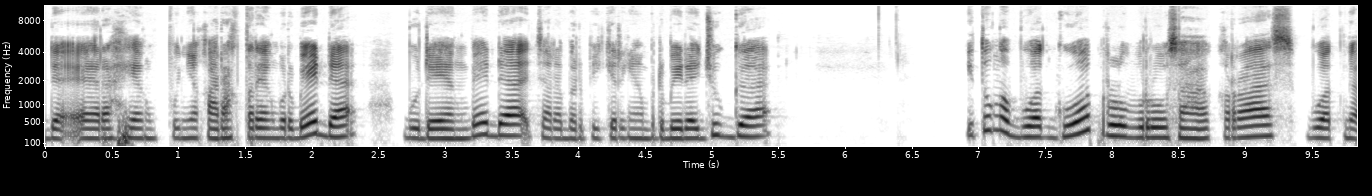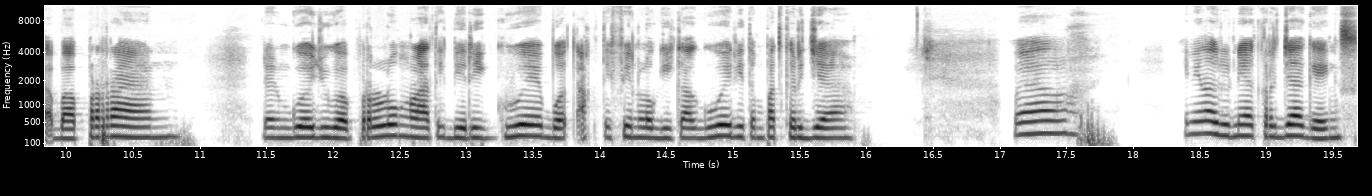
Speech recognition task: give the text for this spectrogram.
daerah yang punya karakter yang berbeda budaya yang beda cara berpikir yang berbeda juga itu ngebuat gue perlu berusaha keras buat gak baperan. Dan gue juga perlu ngelatih diri gue buat aktifin logika gue di tempat kerja. Well, inilah dunia kerja, gengs.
